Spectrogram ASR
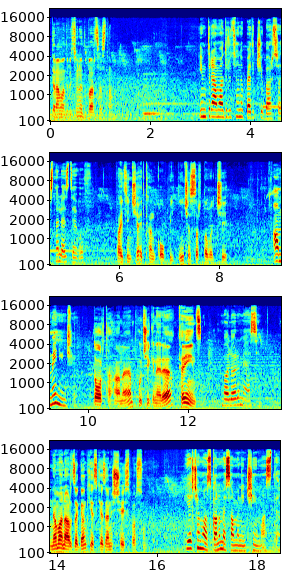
Ասացի տրամադրությունը դբարձացնամ։ Իմ տրամադրությունը պետք չի բարձրացնել այս ձևով։ Բայց ինչի այդքան կոպիտ, ինչը սրտովը չի։ Ամեն ինչը, Տորթը հանեմ, փուչիկները, թե ինձ։ բոլորը միասին։ Նման արձագանք ես քեզանից չէի սպասում։ Ես չեմ հասկանում այս ամեն ինչի իմաստը։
